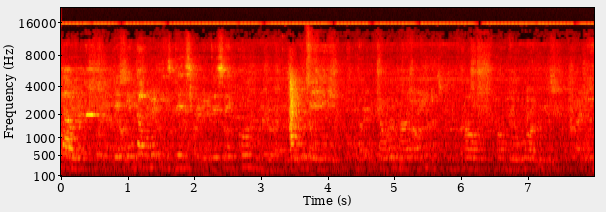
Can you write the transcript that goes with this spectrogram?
Tower. The CN Tower is the, the second tower mountain of, of the world. It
